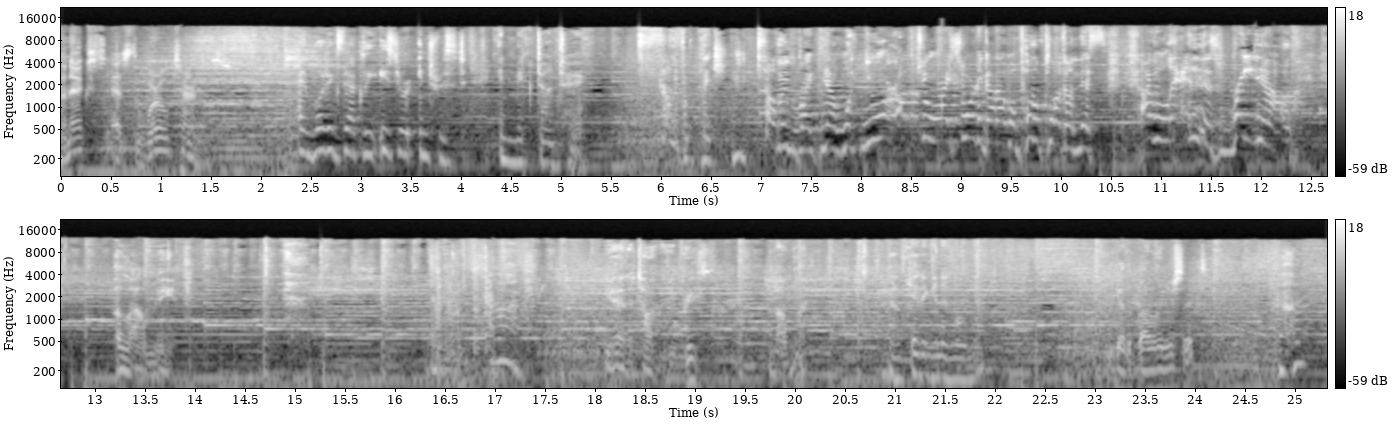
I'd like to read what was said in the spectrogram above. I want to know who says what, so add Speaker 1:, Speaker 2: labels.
Speaker 1: the next As the World Turns.
Speaker 2: And what exactly is your interest in Mick Dante?
Speaker 3: Son of a bitch, you tell me right now what you are up to, or I swear to God I will pull the plug on this. I will end this right now.
Speaker 1: Allow me.
Speaker 4: You had a talk with your priest. About what?
Speaker 2: About getting an annulment.
Speaker 4: You got the bottle in your six?
Speaker 2: Uh-huh.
